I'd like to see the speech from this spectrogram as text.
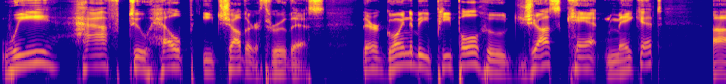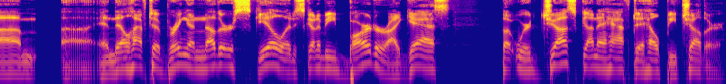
We have to help each other through this. There are going to be people who just can't make it. Um, uh, and they'll have to bring another skill. It's going to be barter, I guess, but we're just going to have to help each other.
